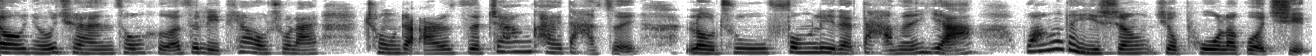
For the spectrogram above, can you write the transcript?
斗牛犬从盒子里跳出来，冲着儿子张开大嘴，露出锋利的大门牙，汪的一声就扑了过去。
